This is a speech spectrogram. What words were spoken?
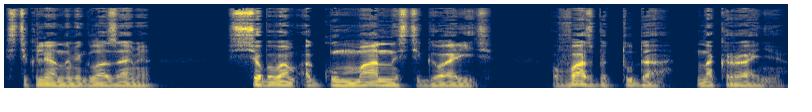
стеклянными глазами. «Все бы вам о гуманности говорить. Вас бы туда, на крайнюю».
